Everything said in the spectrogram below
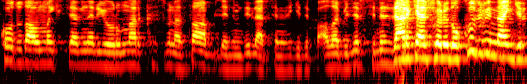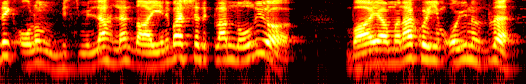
Kodu da almak isteyenleri yorumlar kısmına sabitledim. Dilerseniz gidip alabilirsiniz. Derken şöyle 9000'den girdik. Oğlum bismillah lan daha yeni başladık lan ne oluyor? Vay amına koyayım oyun hızlı.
